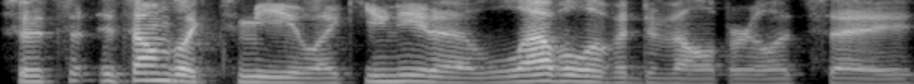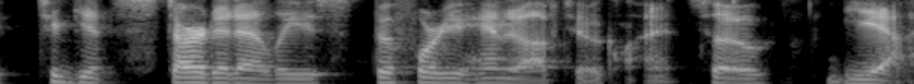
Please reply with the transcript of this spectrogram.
So it's it sounds like to me like you need a level of a developer, let's say, to get started at least before you hand it off to a client. So yeah,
